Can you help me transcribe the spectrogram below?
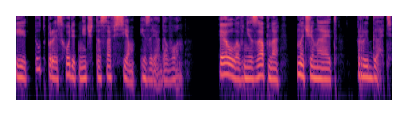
И тут происходит нечто совсем из ряда вон. Элла внезапно начинает рыдать.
